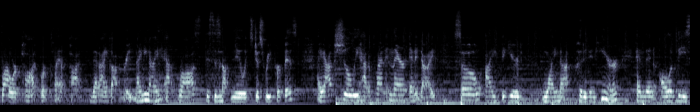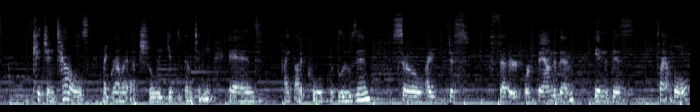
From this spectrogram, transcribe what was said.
flower pot or plant pot that I got for $8.99 at Ross. This is not new, it's just repurposed. I actually had a plant in there and it died. So I figured why not put it in here? And then all of these kitchen towels, my grandma actually gifted them to me and I thought it pulled the blues in. So I just feathered or fanned them in this plant bowl.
